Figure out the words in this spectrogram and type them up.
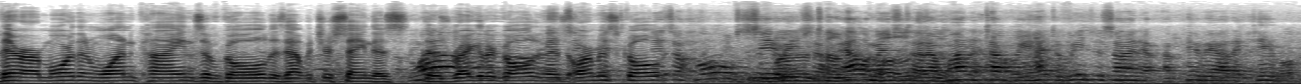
there are more than one kinds of gold? Is that what you're saying? There's Well, there's regular gold and there's it's Ormus gold. There's a whole series of elements gold. that are monatomic. You had to redesign a, a periodic table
